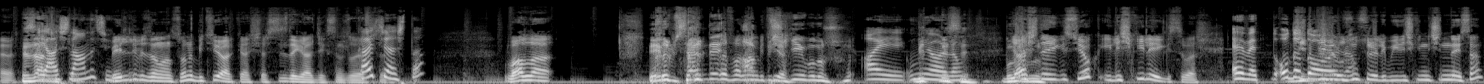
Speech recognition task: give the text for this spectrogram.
Evet. Ne zaman bitti? Yaşlandı çünkü. Belli bir zaman sonra bitiyor arkadaşlar. Siz de geleceksiniz o Kaç yaşta. yaşta? Valla Benim 40 sende 40'da falan 62'yi bulur. Ay umuyorum. Bitmesi. Bulur, yaşla ilgisi yok ilişkiyle ilgisi var. Evet o da Ciddi doğru. ve uzun süreli bir ilişkinin içindeysen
